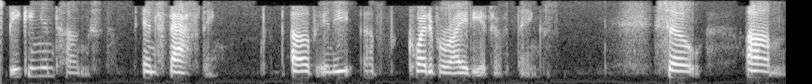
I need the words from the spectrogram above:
speaking in tongues, and fasting of any of quite a variety of different things. So um,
